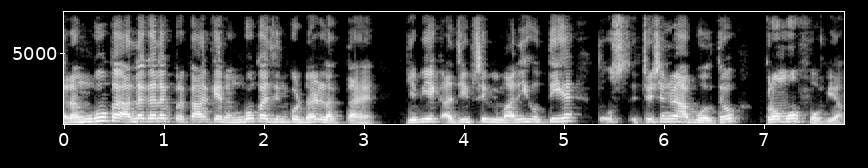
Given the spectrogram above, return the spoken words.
रंगों का अलग अलग प्रकार के रंगों का जिनको डर लगता है ये भी एक अजीब सी बीमारी होती है तो उस सिचुएशन में आप बोलते हो क्रोमोफोबिया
